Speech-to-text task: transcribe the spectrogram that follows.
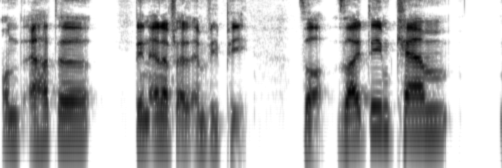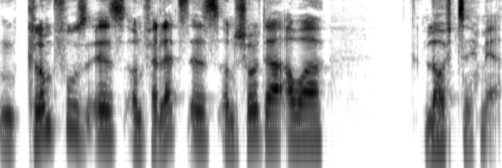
und er hatte den NFL MVP. So, seitdem Cam ein Klumpfuß ist und verletzt ist und Schulterauer, läuft's nicht mehr.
